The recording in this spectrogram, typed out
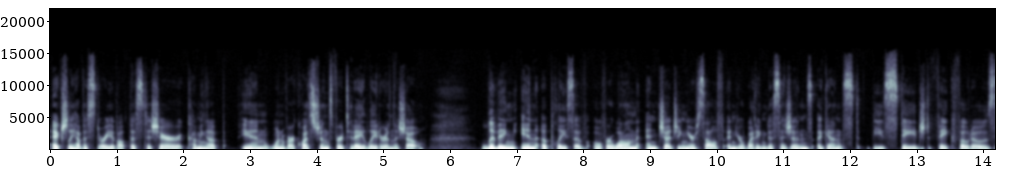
I actually have a story about this to share coming up in one of our questions for today later in the show. Living in a place of overwhelm and judging yourself and your wedding decisions against these staged fake photos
